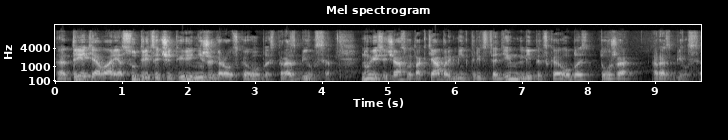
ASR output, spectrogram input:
Э, Третья авария Су-34, Нижегородская область, разбился. Ну и сейчас вот октябрь, МиГ-31, Липецкая область тоже розбився.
